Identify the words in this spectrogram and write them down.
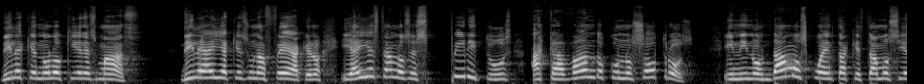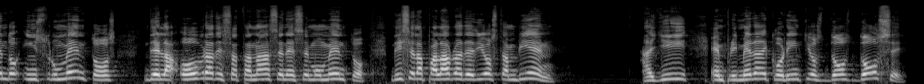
Dile que no lo quieres más. Dile a ella que es una fea, que no. Y ahí están los espíritus acabando con nosotros. Y ni nos damos cuenta que estamos siendo instrumentos de la obra de Satanás en ese momento. Dice la palabra de Dios también, allí en 1 Corintios 2.12.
